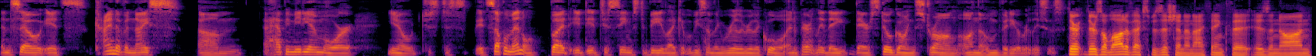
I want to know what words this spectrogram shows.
And so it's kind of a nice um a happy medium or you know just just it's supplemental but it, it just seems to be like it would be something really really cool. And apparently they they're still going strong on the home video releases. There, there's a lot of exposition, and I think that as a non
